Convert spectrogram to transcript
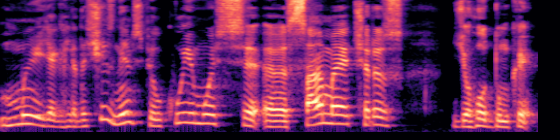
ми, як глядачі, з ним спілкуємося е, саме через його думки.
